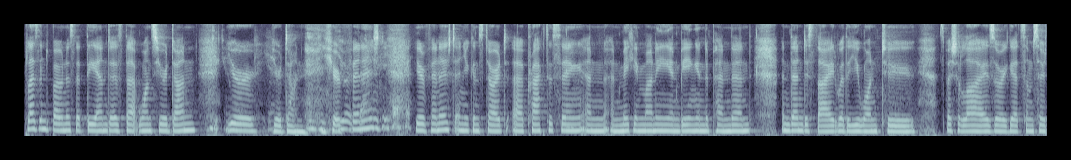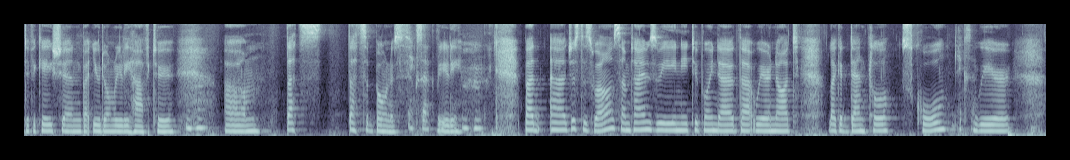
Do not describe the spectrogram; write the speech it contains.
pleasant bonus at the end is that once you're done, you you're yeah. you're done. you're, You're done, finished. yeah. You're finished, and you can start uh, practicing and and making money and being independent, and then decide whether you want to specialize or get some certification, but you don't really have to. Um, that's that's a bonus Exactly. really. But uh, just as well, sometimes we need to point out that we're not like a dental school. Exactly. We're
